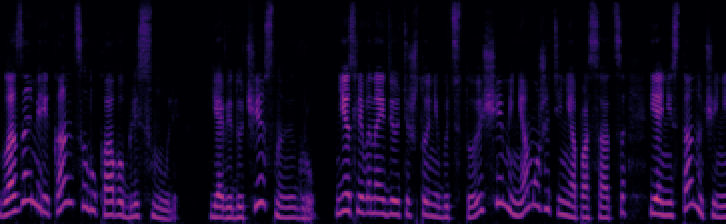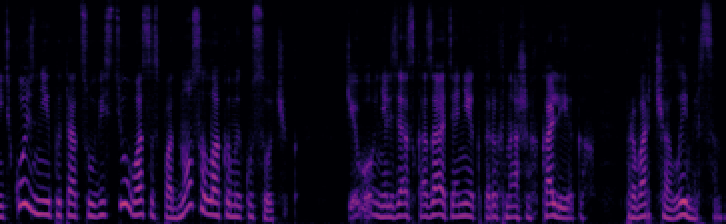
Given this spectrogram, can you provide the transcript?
Глаза американца лукаво блеснули. «Я веду честную игру. Если вы найдете что-нибудь стоящее, меня можете не опасаться. Я не стану чинить козни и пытаться увести у вас из-под носа лакомый кусочек». «Чего нельзя сказать о некоторых наших коллегах», — проворчал Эмерсон.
